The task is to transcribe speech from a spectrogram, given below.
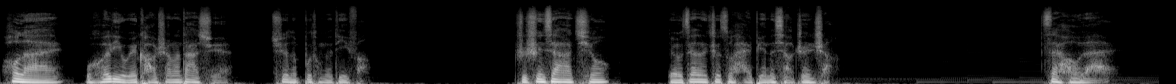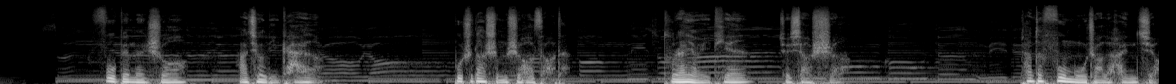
后来，我和李维考上了大学，去了不同的地方，只剩下阿秋，留在了这座海边的小镇上。再后来，父辈们说。阿秋离开了，不知道什么时候走的，突然有一天就消失了。他的父母找了很久，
